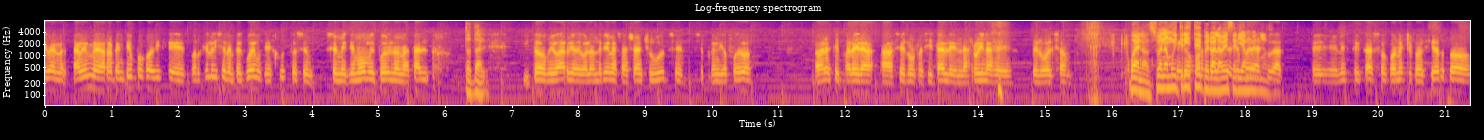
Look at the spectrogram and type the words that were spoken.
bueno, también me arrepentí un popoco, dije, ¿por qué lo hice en Pecuem? Que justo se, se me quemó mi pueblo natal Total. Y todo mi barrio de golondrinas allá en Chubut se, se prendió fuego. Ahora estoy para ir a, a hacer un recital en las ruinas de- del Bolsón. Bueno, suena muy triste, pero a la vez se sería muy ayudar. Eh, en este caso, con este concierto,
